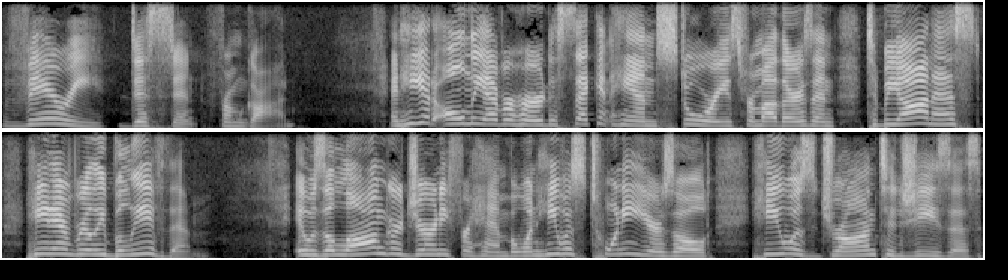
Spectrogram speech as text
very distant from God. And he had only ever heard secondhand stories from others. And to be honest, he didn't really believe them. It was a longer journey for him, but when he was 20 years old, he was drawn to Jesus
